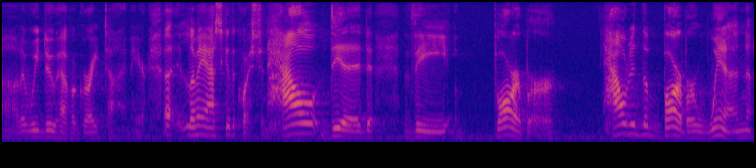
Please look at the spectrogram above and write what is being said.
Uh, that we do have a great time here. Uh, let me ask you the question How did the barber, how did the barber win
